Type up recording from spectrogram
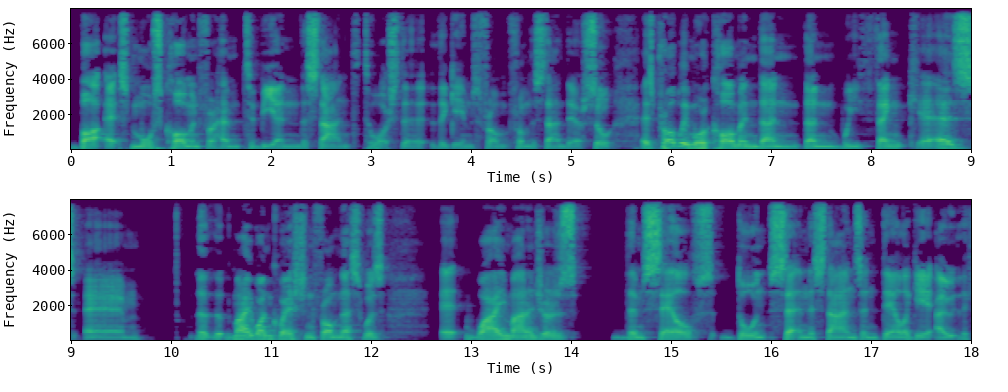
but it's most common for him to be in the stand to watch the, the games from, from the stand there. So it's probably more common than than we think it is. Um, the, the, my one question from this was it, why managers themselves don't sit in the stands and delegate out the,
